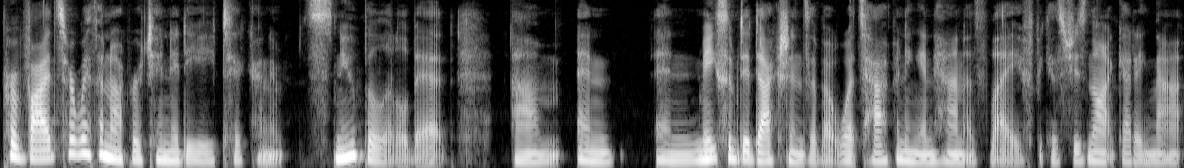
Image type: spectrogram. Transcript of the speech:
provides her with an opportunity to kind of snoop a little bit um, and and make some deductions about what's happening in Hannah's life because she's not getting that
